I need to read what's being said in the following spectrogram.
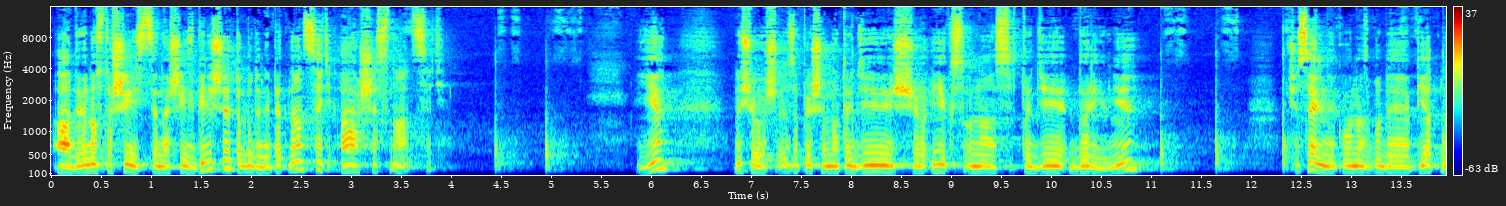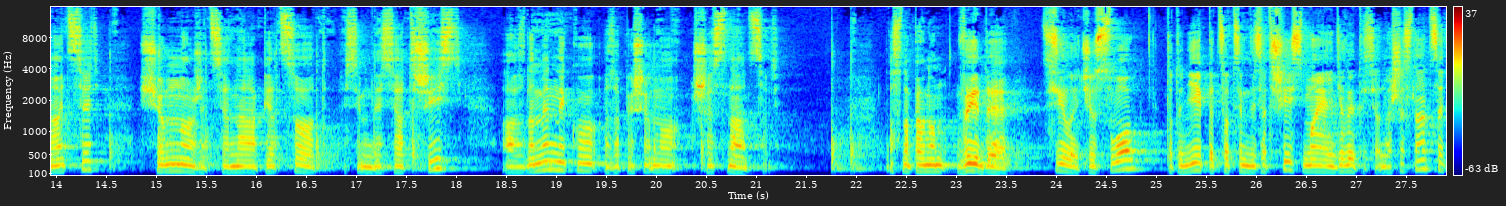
А 96 це на 6 більше, то буде не 15, а 16. Є? Ну що ж, запишемо тоді, що х у нас тоді дорівнює. В чисельнику у нас буде 15, що множиться на 576, а в знаменнику запишемо 16. У нас, напевно, вийде ціле число, то тоді 576 має ділитися на 16.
